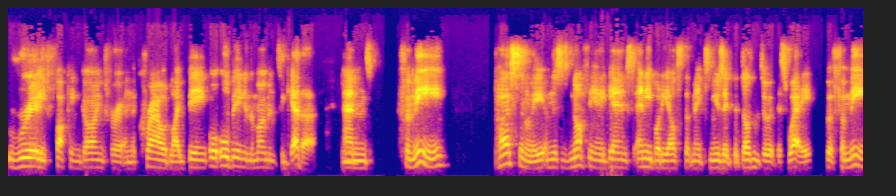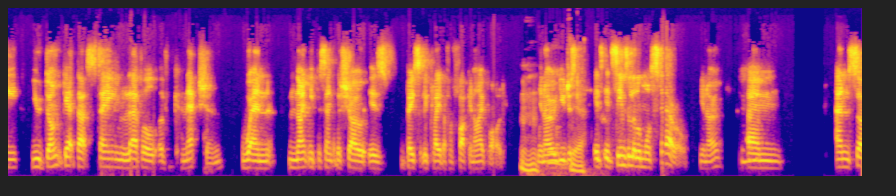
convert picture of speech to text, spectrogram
really fucking going for it and the crowd like being all, all being in the moment together Mhm. and for me personally and this is nothing against anybody else that makes music that doesn't do it this way but for me you don't get that same level of connection when 90% of the show is basically played off a fucking ipod Mhm. you know you just Yeah. it, it seems a little more sterile you know Mhm. um and so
